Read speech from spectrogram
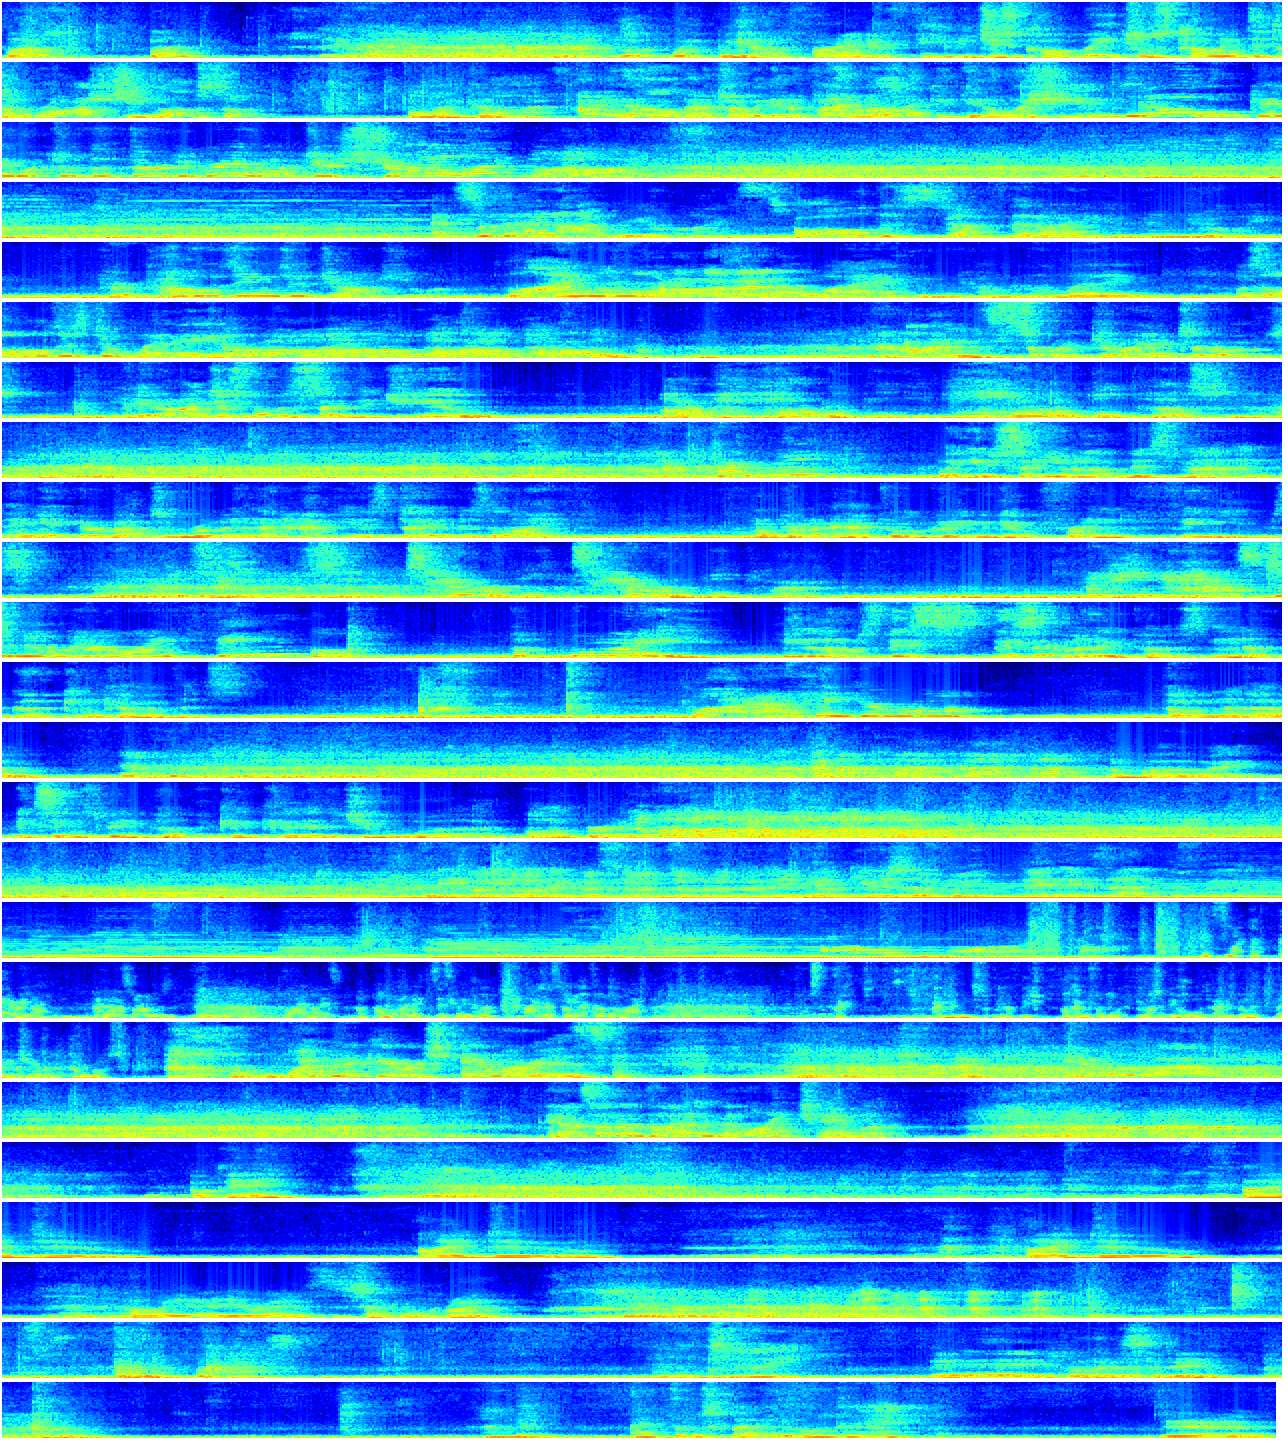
What? What? Look, we, we gotta find her. Phoebe just called. Rachel's coming to tell Ross she loves him. Oh my God. I know, that's why we gotta find Monica. Do you know where she is? No. Okay. What's with the third degree? Why don't you shine a light in my eyes? And so then I realized all the stuff that I had been doing, proposing to Joshua, lying to Ross about why I couldn't come to the wedding, was all just a way Oh, of. oh, oh, oh. I'm sorry, can I interrupt? You know, I just want to say that you are a horrible, horrible person. Pardon me? Well, you say you love this man, and yet you're about to ruin the happiest day of his life. I'm afraid I have to agree with your friend Phoebes. This is a, this is a terrible, terrible plan. But he has to know how I feel. But why? He loves this this Emily person. No good can come of this. Well, I I think you're wrong. Oh no. and by the way, it seems to be perfectly clear that you were on a break. I do. I do. I do. Oh yeah, you're right. It's the second one. Right? Uh, Joey, Hey, Felicity. Um, I thought about you all day. Yeah?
